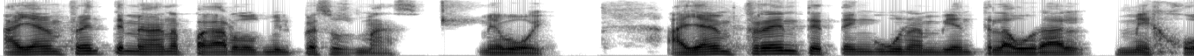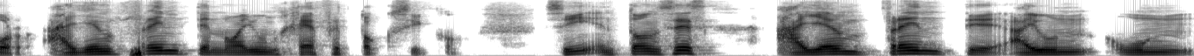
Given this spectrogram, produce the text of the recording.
Allá enfrente me van a pagar dos mil pesos más, me voy. Allá enfrente tengo un ambiente laboral mejor. Allá enfrente no hay un jefe tóxico, ¿sí? Entonces, allá enfrente hay un, un,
